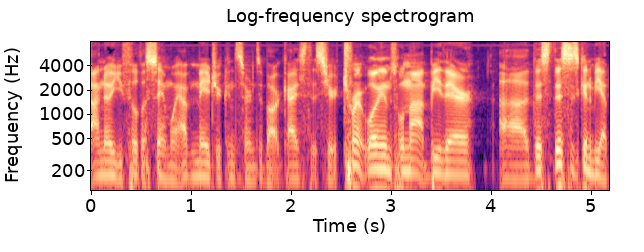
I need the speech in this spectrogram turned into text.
I know you feel the same way. I have major concerns about Guice this year. Trent Williams will not be there. Uh, this this is going to be a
